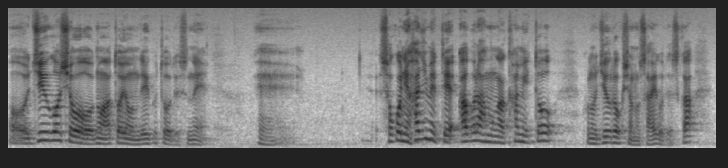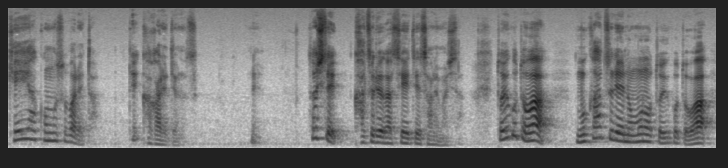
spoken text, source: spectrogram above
15章の後読んでいくとですね、えー、そこに初めてアブラハムが神とこの16章の最後ですが契約を結ばれたって書かれてるんです。ね、そして割礼が制定されました。ということは無割礼のものということは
